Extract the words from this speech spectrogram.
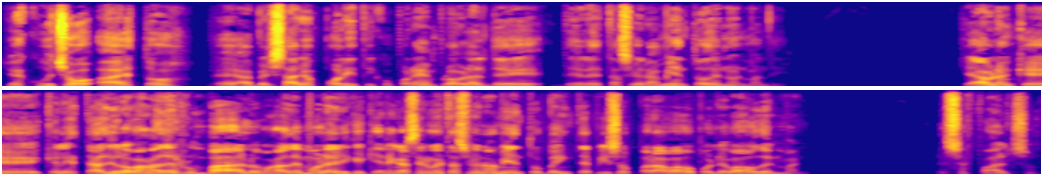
yo escucho a estos eh, adversarios políticos, por ejemplo, hablar de, del estacionamiento de Normandía. Que hablan que, que el estadio lo van a derrumbar, lo van a demoler y que quieren hacer un estacionamiento 20 pisos para abajo por debajo del mar. Eso es falso.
